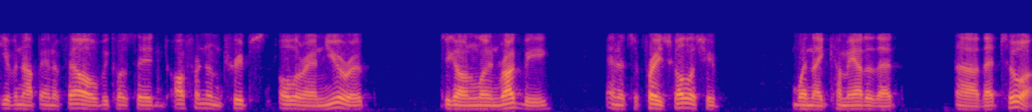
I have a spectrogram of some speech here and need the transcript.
given up NFL because they're offering them trips all around Europe to go and learn rugby, and it's a free scholarship when they come out of that uh, that tour.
